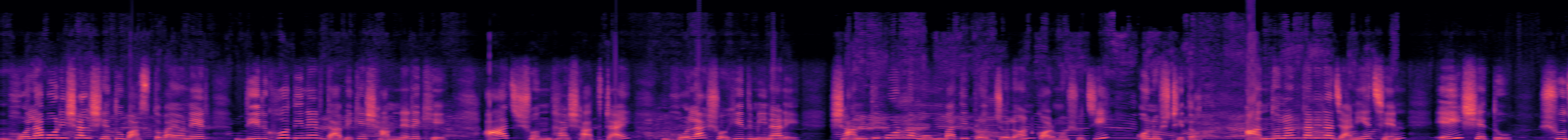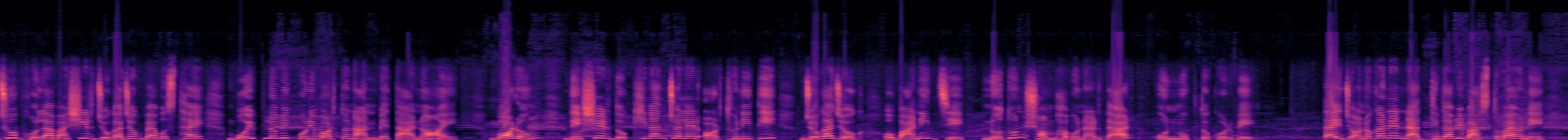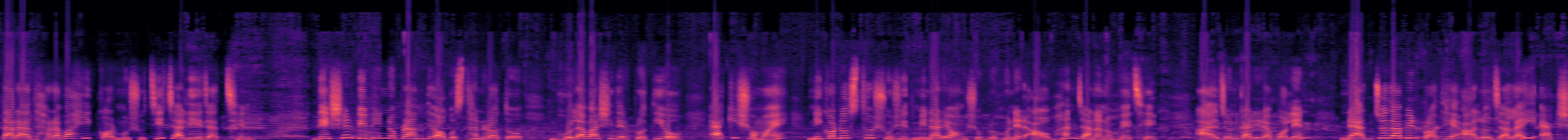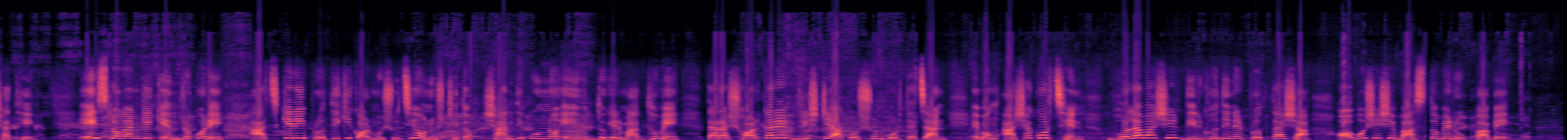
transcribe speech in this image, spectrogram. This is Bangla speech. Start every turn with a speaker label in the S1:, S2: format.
S1: ভোলা বরিশাল সেতু বাস্তবায়নের দীর্ঘদিনের দাবিকে সামনে রেখে আজ সন্ধ্যা সাতটায় ভোলা শহীদ মিনারে শান্তিপূর্ণ মোমবাতি প্রজ্বলন কর্মসূচি অনুষ্ঠিত। আন্দোলনকারীরা জানিয়েছেন, এই সেতু শুধু ভোলাবাসীর যোগাযোগ ব্যবস্থায় বৈপ্লবিক পরিবর্তন আনবে তা নয়, বরং দেশের দক্ষিণাঞ্চলের অর্থনীতি, যোগাযোগ ও বাণিজ্যে নতুন সম্ভাবনার দ্বার উন্মুক্ত করবে। তাই জনগণের ন্যায্য দাবি বাস্তবায়নে তারা ধারাবাহিক কর্মসূচি চালিয়ে যাচ্ছেন। দেশের বিভিন্ন প্রান্তে অবস্থানরত ভোলাবাসীদের প্রতিও একই সময়ে নিকটস্থ সুশীদ মিনারে অংশগ্রহণের আহ্বান জানানো হয়েছে। আয়োজনকারীরা বলেন, ন্যায্য দাবির পথে আলো জ্বালাই একসাথে। এই স্লোগানকে কেন্দ্র করে আজকের এই প্রতীকী কর্মসূচি অনুষ্ঠিত। শান্তিপূর্ণ এই উদ্যোগের মাধ্যমে তারা সরকারের দৃষ্টি আকর্ষণ করতে চান এবং আশা করছেন, ভোলাবাসীর দীর্ঘদিনের প্রত্যাশা অবশেষে বাস্তবে রূপ পাবে।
